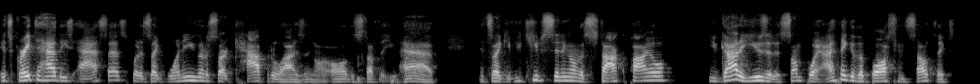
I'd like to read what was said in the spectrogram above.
it's great to have these assets, but it's like when are you going to start capitalizing on all the stuff that you have? It's like if you keep sitting on the stockpile, you got to use it at some point. I think of the Boston Celtics.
